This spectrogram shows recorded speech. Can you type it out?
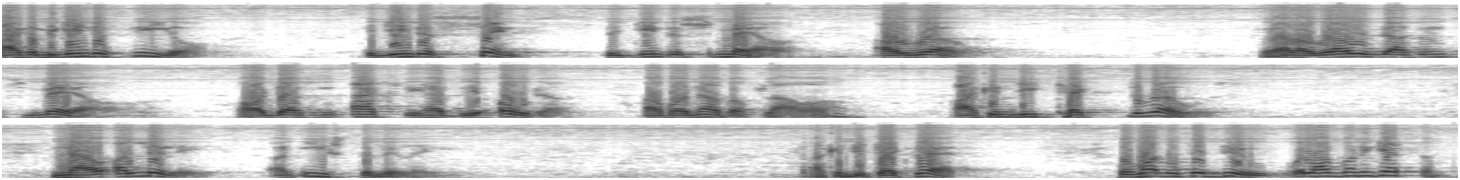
I can begin to feel, begin to sense, begin to smell a rose. Well, a rose doesn't smell or doesn't actually have the odor of another flower. I can detect the rose. Now a lily, an Easter lily. I can detect that. But what does it do? Well, I'm going to get them.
